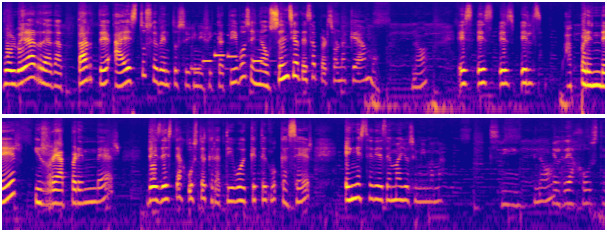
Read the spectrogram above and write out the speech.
volver a readaptarte a estos eventos significativos en ausencia de esa persona que amo, ¿no? Es, es, es el aprender y reaprender desde este ajuste creativo de qué tengo que hacer en este 10 de mayo sin mi mamá. Sí, ¿no? El reajuste.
